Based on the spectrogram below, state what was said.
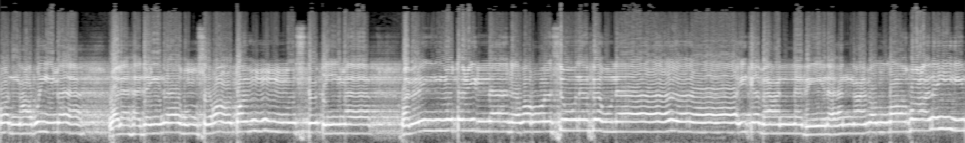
أجرا عظيما ولهديناهم صراطا مستقيما ومن يطع الله والرسول فأولئك مع الذين أنعم الله عليهم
